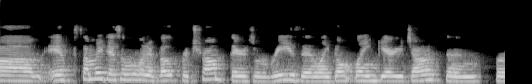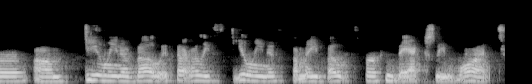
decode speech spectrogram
um, if somebody doesn't want to vote for Trump, there's a reason. Like, don't blame Gary Johnson for um, stealing a vote. It's not really stealing if somebody votes for who they actually want.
